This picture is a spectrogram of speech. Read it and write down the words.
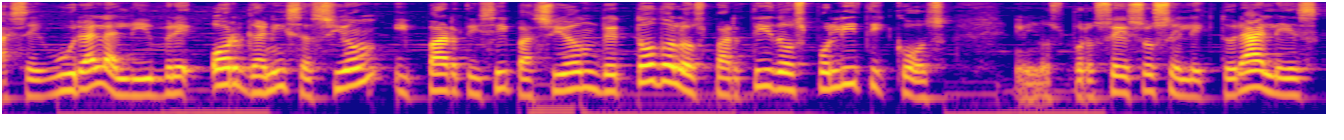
asegura la libre organización y participación de todos los partidos políticos en los procesos electorales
